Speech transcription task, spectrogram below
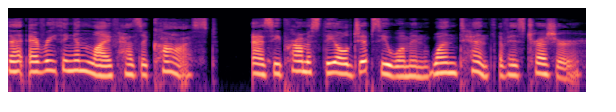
that everything in life has a cost, as he promised the old gypsy woman one tenth of his treasure.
